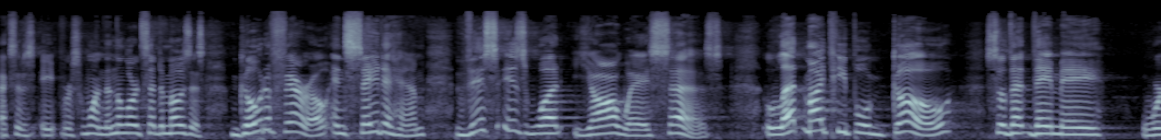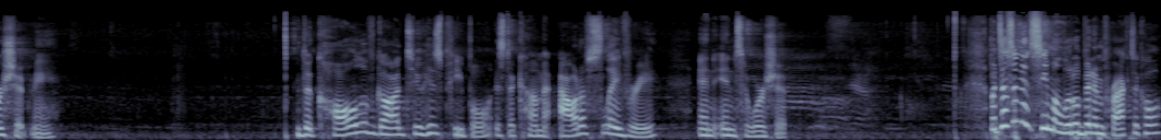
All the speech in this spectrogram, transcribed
Exodus 8, verse 1. Then the Lord said to Moses, Go to Pharaoh and say to him, This is what Yahweh says Let my people go so that they may worship me. The call of God to his people is to come out of slavery and into worship. But doesn't it seem a little bit impractical?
